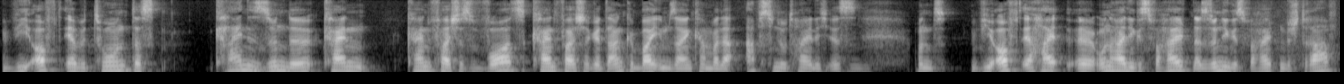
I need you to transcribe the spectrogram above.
wie oft er betont, dass keine Sünde, kein, kein falsches Wort, kein falscher Gedanke bei ihm sein kann, weil er absolut heilig ist. Und wie oft er äh, unheiliges Verhalten, also sündiges Verhalten bestraft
